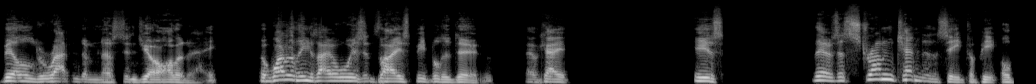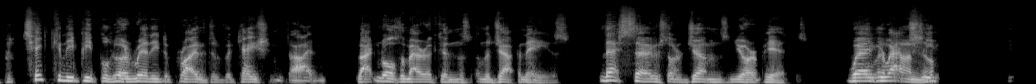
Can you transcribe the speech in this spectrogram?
build randomness into your holiday. But one of the things I always advise people to do, okay, is there's a strong tendency for people, particularly people who are really deprived of vacation time, like North Americans and the Japanese, less so sort of Germans and Europeans, where you actually no? you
